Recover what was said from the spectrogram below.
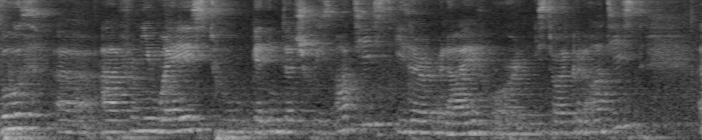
both uh, are for me ways to get in touch with artists, either alive or historical artists. Uh,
